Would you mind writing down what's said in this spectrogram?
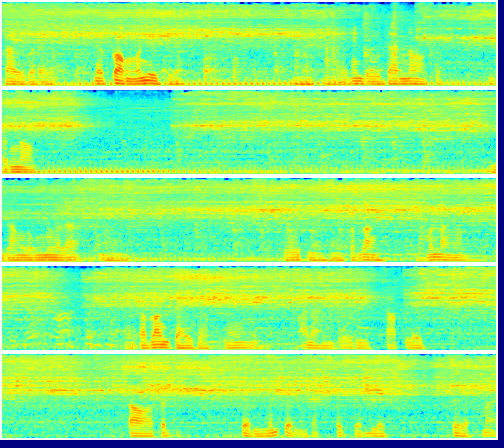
ใส่ไปได้ในกล่องมันนี่เสียอ่าถ่ายให้ดูด้านนอกครับด้านนอกกำลังลงมือแล้วดูดีกำลังมันนั่งกำลังใจครับในอันนั้นดูดีตับเล็ก ต่อเป็นเส้นเหมันเส้นครับเป็นเก็บเล็กเสียบมาก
